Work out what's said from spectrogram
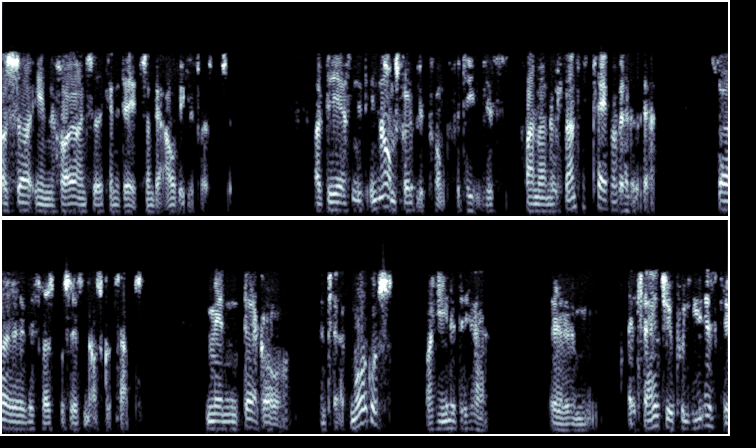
og så en højorienteret kandidat, som vil afvikle fredsprocessen. Og det er sådan et enormt skrøbeligt punkt, fordi hvis Juan Manuel Santos taber valget der, så øh, vil fredsprocessen også gå tabt. Men der går Antanas Morgus og hele det her øh, alternative politiske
